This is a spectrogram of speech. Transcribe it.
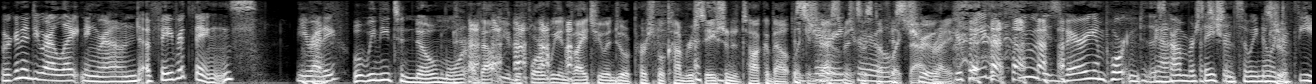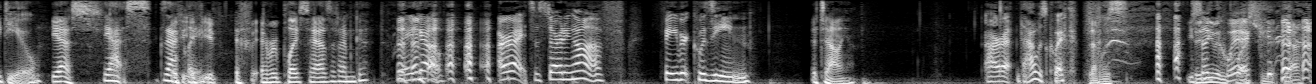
we're going to do our lightning round of favorite things. You ready? Well, we need to know more about you before we invite you into a personal conversation to talk about like That's very investments and true. stuff like That's that, right? Your favorite food is very important to this Yeah, conversation, so we know what to feed you. Yes. Yes, exactly. if, if, if every place has it, I'm good. there you go. All right, so starting off, favorite cuisine. Italian. All right, that was quick. That was You didn't said even quick. question it. Yeah,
